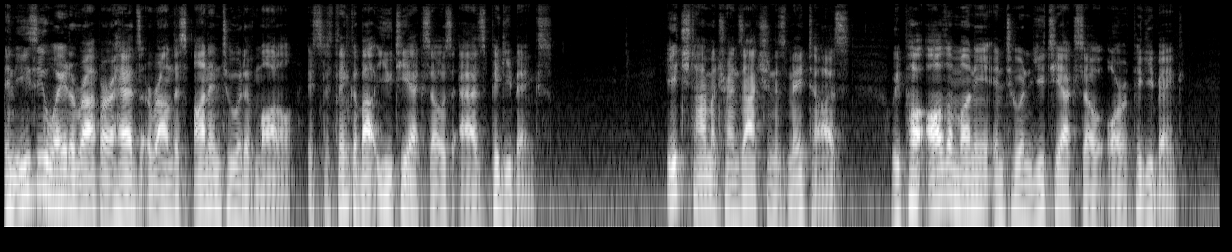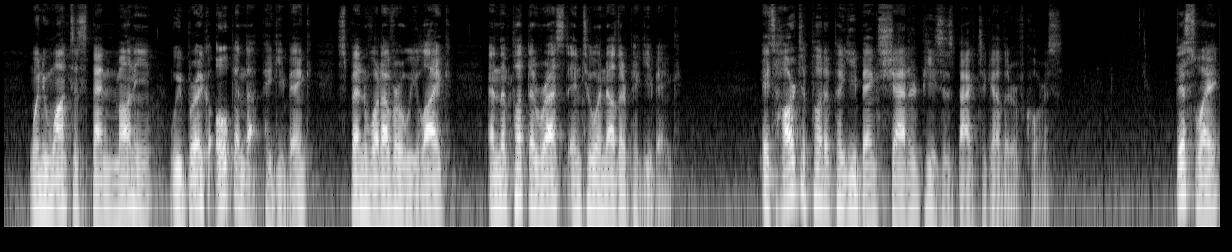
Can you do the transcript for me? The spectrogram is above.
An easy way to wrap our heads around this unintuitive model is to think about UTXOs as piggy banks. Each time a transaction is made to us, we put all the money into an UTXO or piggy bank. When we want to spend money, we break open that piggy bank, spend whatever we like, and then put the rest into another piggy bank. It's hard to put a piggy bank's shattered pieces back together, of course. This way,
